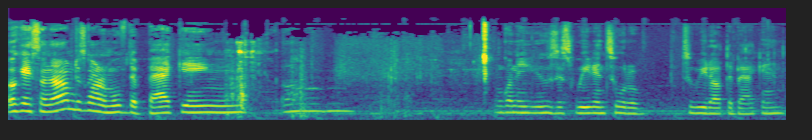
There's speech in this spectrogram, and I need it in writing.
Okay, so now I'm just gonna remove the backing. Um, I'm gonna use this weeding tool to, to weed out the backing.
